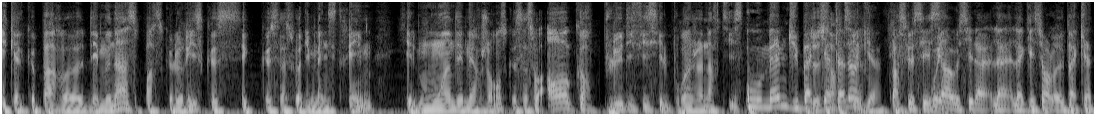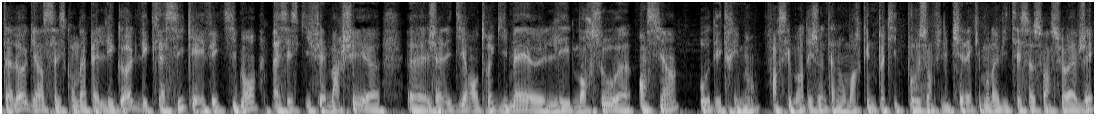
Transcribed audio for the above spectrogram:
et quelque part des menaces parce que le risque c'est que ça soit du mainstream, qu'il y ait moins d'émergence, que ça soit encore plus difficile pour un jeune artiste. Ou même du sortir. catalogue, parce que c'est Oui. ça aussi la, la, la question. Alors, le back catalogue, hein, c'est ce qu'on appelle les golds, les classiques, et effectivement, bah, c'est ce qui fait marcher, euh, euh, j'allais dire entre guillemets, euh, les morceaux anciens au détriment, forcément, des jeunes talents. On marque une petite pause. Jean-Philippe Pielec est mon invité ce soir sur FG,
